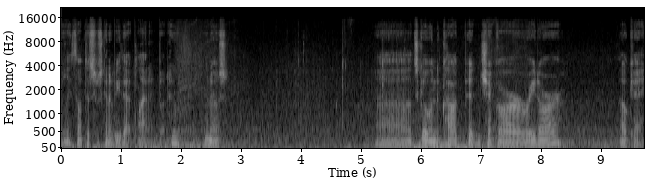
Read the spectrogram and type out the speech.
Really thought this was going to be that planet, but who, who knows? Uh, let's go into cockpit and check our radar. Okay.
